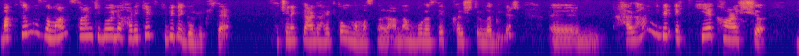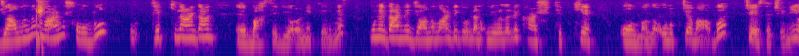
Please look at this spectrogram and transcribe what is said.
Baktığımız zaman sanki böyle hareket gibi de gözükse, seçeneklerde hareket olmamasına rağmen burası hep karıştırılabilir. Herhangi bir etkiye karşı canlının vermiş olduğu tepkilerden bahsediyor örneklerimiz. Bu nedenle canlılarda görülen uyarılara karşı tepki olmalı olup cevabı C seçeneği.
